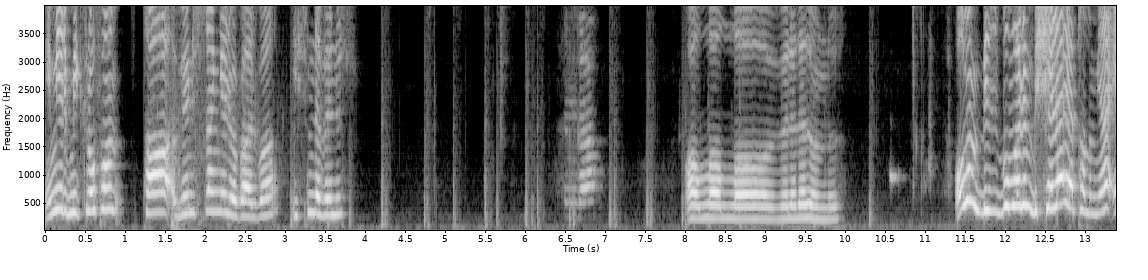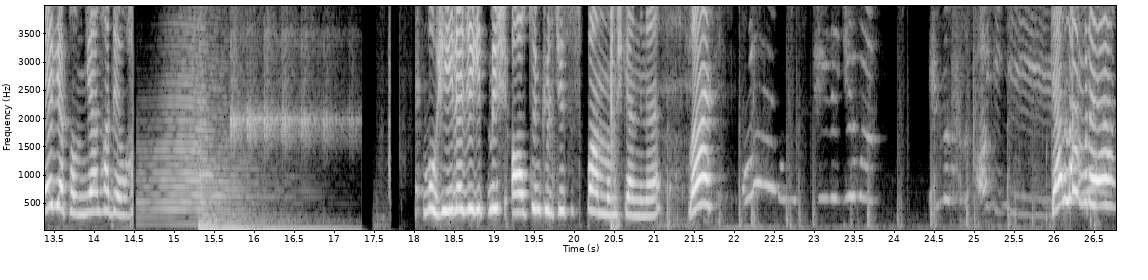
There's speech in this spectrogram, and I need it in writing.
Emir mikrofon ta Venüs'ten geliyor galiba. İsmi de Venüs. Hınga. Allah Allah velede döndü. Oğlum biz bu bölüm bir şeyler yapalım ya. Ev yapalım gel hadi. Bu hileci gitmiş altın külçesi spamlamış kendine. Lan Hileciye bak. Elmas. Ay. gel lan buraya.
